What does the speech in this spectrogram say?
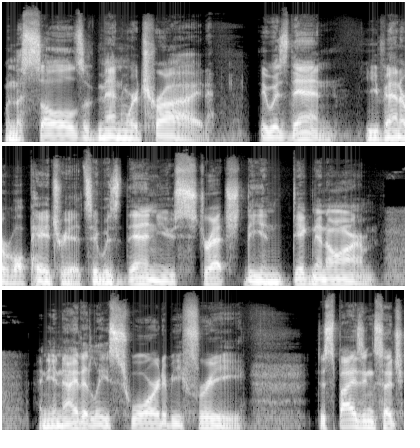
when the souls of men were tried. It was then, ye venerable patriots, it was then you stretched the indignant arm and unitedly swore to be free. Despising such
